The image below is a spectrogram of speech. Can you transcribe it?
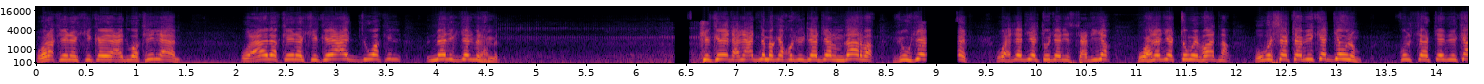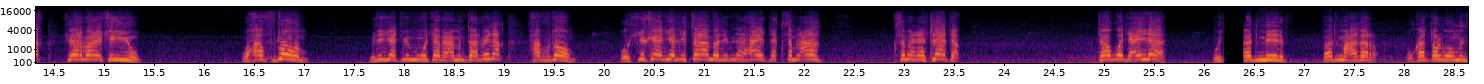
وراه كاين شكايه عند وكيل العام وعاد كاين شكايه عند وكيل الملك ديال بن حمد شكايات حنا عندنا ما كياخذوش لا ديال المضاربة زوجات وحدة ديال توداري السعديه وحدة ديال تومي فاطمه وبالسيرتيفيكات ديالهم. كل سيرتيفيكات في 24 يوم. وحفظوهم. ملي جات من متابعة من الدار البيضاء حفظوهم. الاترامه اللي من الحيط يقسم الأرض قسم على ثلاثة. تا هو دعيناه وهذا الملف في هذا المحضر وكنطلبوا من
